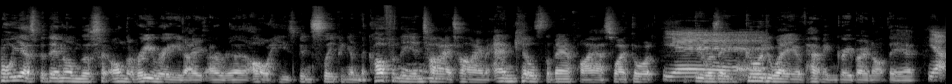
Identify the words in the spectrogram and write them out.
Oh yes, but then on the on the reread, I, I realized, oh, he's been sleeping in the coffin the entire time and kills the vampire. So I thought Yeah. it was a good way of having Greebo not there. Yeah.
